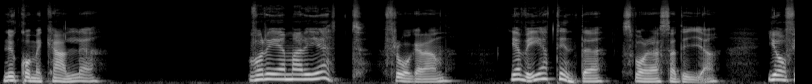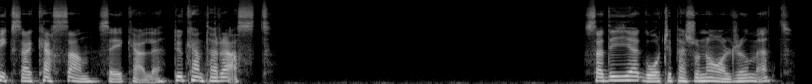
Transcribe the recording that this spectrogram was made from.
Nu kommer Kalle. Var är Mariette? frågar han. Jag vet inte, svarar Sadia. Jag fixar kassan, säger Kalle. Du kan ta rast. Sadia går till personalrummet.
